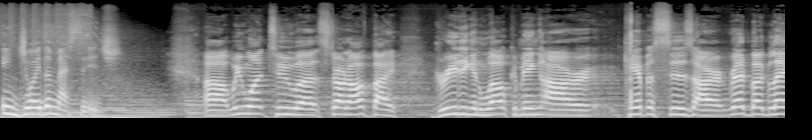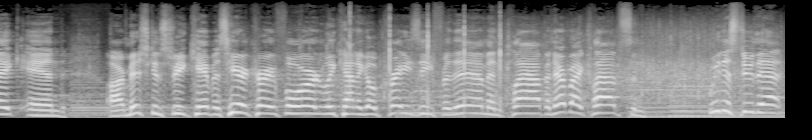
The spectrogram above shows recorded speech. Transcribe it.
Enjoy the message. Uh, we want to uh, start off by greeting and welcoming our campuses, our Redbug Lake and our Michigan Street campus here at Curry Ford. We kind of go crazy for them and clap, and everybody claps, and we just do that.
